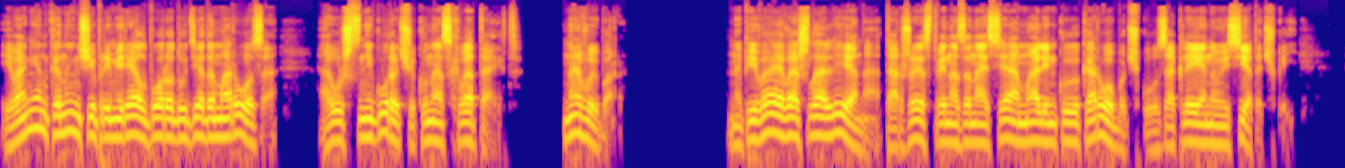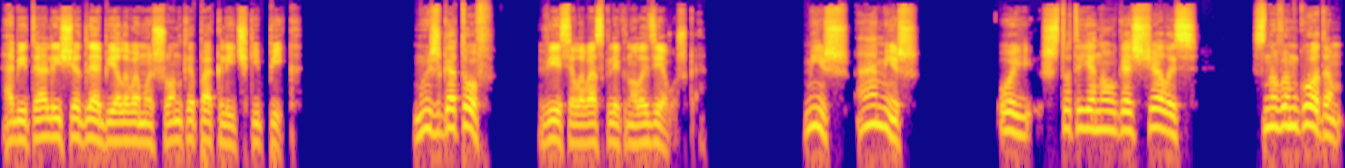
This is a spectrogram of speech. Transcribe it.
Иваненко нынче примерял бороду Деда Мороза, а уж снегурочек у нас хватает. На выбор. Напивая, вошла Лена, торжественно занося маленькую коробочку, заклеенную сеточкой. Обиталище для белого мышонка по кличке Пик. «Мышь готов!» — весело воскликнула девушка. «Миш, а, Миш, Ой, что-то я наугощалась. С Новым годом!»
